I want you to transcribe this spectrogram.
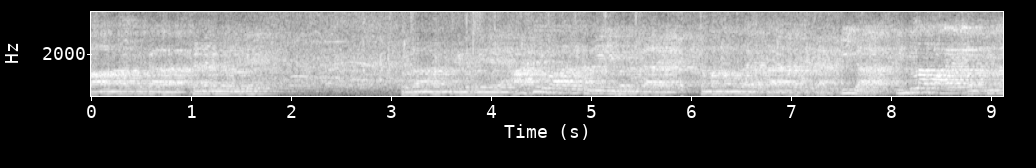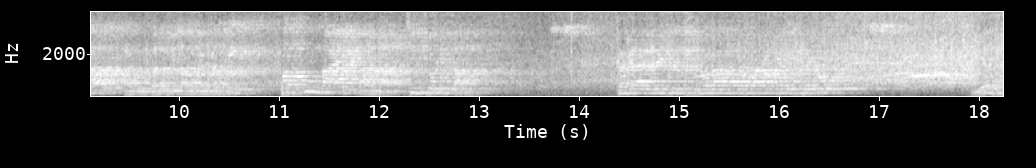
ಭಾವನಾತ್ಮಕ ಕ್ಷಣಗಳವರೆಗೆ ಪ್ರಧಾನಮಂತ್ರಿಗಳಿಗೆ ಆಶೀರ್ವಾದವನ್ನು ನೀಡಿ ಬರುತ್ತಾರೆ ತಮ್ಮ ಸಮುದಾಯ ಮಾಡಿದ್ದಾರೆ ಈಗ ಇಂದ್ಲಾ ಬಾಯ್ ಬಲ್ಸಿಲಾಲ್ ಹಾಗೂ ಬಲ್ಸಿಲಾಲ್ ಗಣಪತಿ ಪಪ್ಪು ನಾಯಕ್ ತಾಂಡ ಚಿಂಚೋಳಿ ತಾಲೂಕು ಕಂಗ್ರ್ಯಾಚುಲೇಷನ್ಸ್ ಜೋರಾದ ಪ್ರಮಾಣ ಕೇಳಿಸಬೇಕು ಎಸ್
